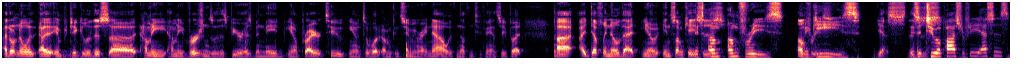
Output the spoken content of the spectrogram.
I don't know uh, in particular this uh, how many how many versions of this beer has been made, you know, prior to you know to what I'm consuming right now with nothing too fancy, but uh, I definitely know that you know in some cases, um, Umphreys, Humphreys. McGee's. yes, Is it two apostrophe S's?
